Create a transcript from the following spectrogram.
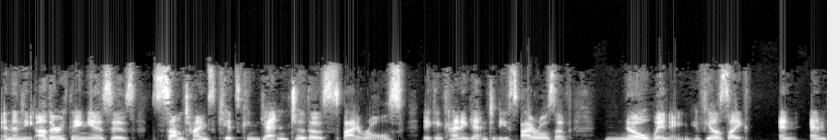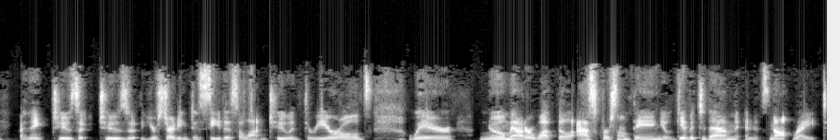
And then the other thing is, is sometimes kids can get into those spirals. They can kind of get into these spirals of no winning. It feels like and and I think two's two's you're starting to see this a lot in two and three year olds where no matter what they'll ask for something, you'll give it to them and it's not right,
